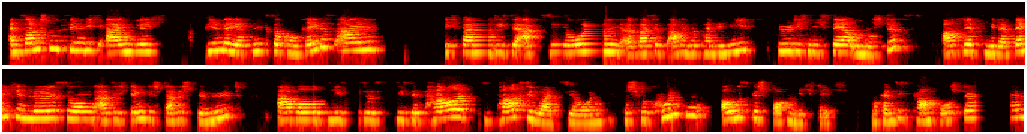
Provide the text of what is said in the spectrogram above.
Ansonsten finde ich eigentlich, fiel mir jetzt nichts so Konkretes ein ich fand diese Aktion, äh, was jetzt auch in der Pandemie, fühlte ich mich sehr unterstützt. Auch jetzt mit der Bändchenlösung. Also ich denke, die Stadt ist bemüht. Aber dieses, diese Park, die Parksituation ist für Kunden ausgesprochen wichtig. Man kann sich kaum vorstellen,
